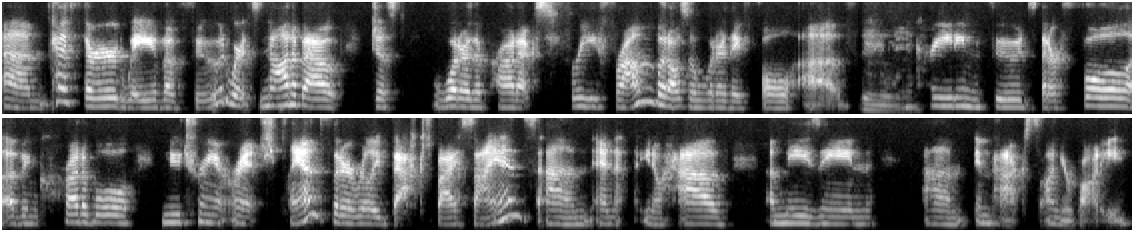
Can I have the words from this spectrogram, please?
um, kind of third wave of food where it's not about just what are the products free from, but also what are they full of? Mm. creating foods that are full of incredible nutrient rich plants that are really backed by science um, and you know have amazing um, impacts on your body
